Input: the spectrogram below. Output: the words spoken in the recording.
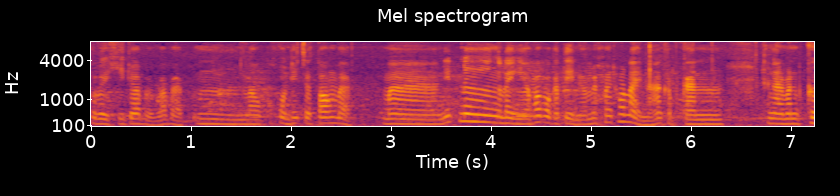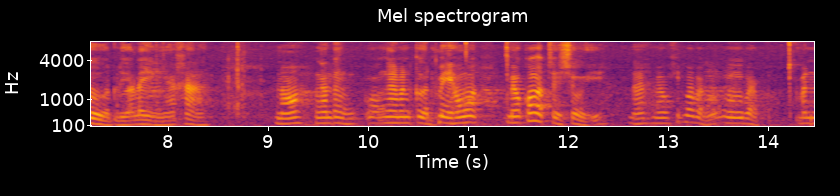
ก็เลยคิดว่าแบบว่าแบบอืมเราก็ควรที่จะต้องแบบมานิดนึงอะไรเงี้ยเพราะปกติเนี่ยไม่ค่อยเท่าไหร่นะกับการงานวันเกิดหรืออะไรอย่างเงี้ยค่ะเนาะงานแต่งงานวันเกิดแมวอะแมวก็เฉยๆนะแมวคิดว่าแบบว่าเออแบบมัน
